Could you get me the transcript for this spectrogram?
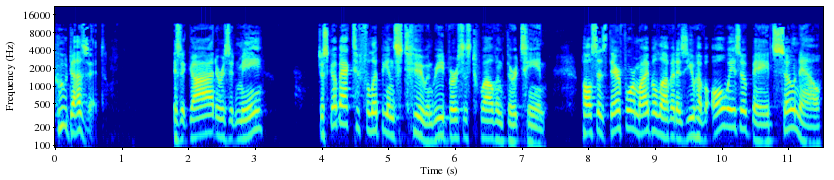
who does it, Is it God or is it me? Just go back to Philippians 2 and read verses 12 and 13. Paul says, Therefore, my beloved, as you have always obeyed, so now,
